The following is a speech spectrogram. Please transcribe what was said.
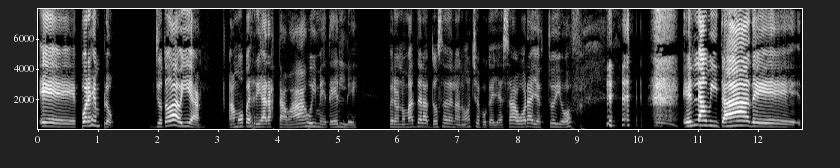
Eh, por ejemplo, yo todavía amo perrear hasta abajo y meterle, pero no más de las 12 de la noche, porque ya esa hora yo estoy off. es la mitad de,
